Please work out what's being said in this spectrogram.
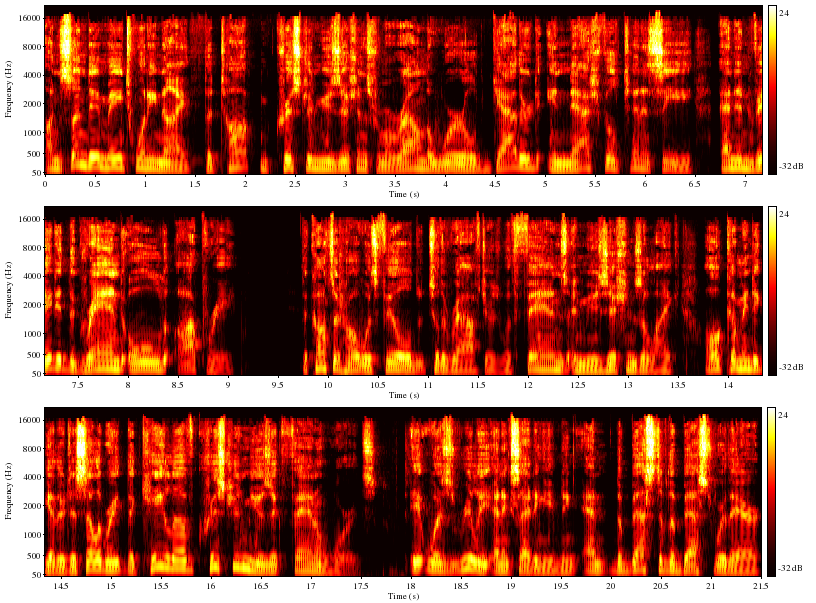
On Sunday, May 29th, the top Christian musicians from around the world gathered in Nashville, Tennessee, and invaded the Grand Ole Opry. The concert hall was filled to the rafters with fans and musicians alike, all coming together to celebrate the K-Love Christian Music Fan Awards. It was really an exciting evening, and the best of the best were there.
